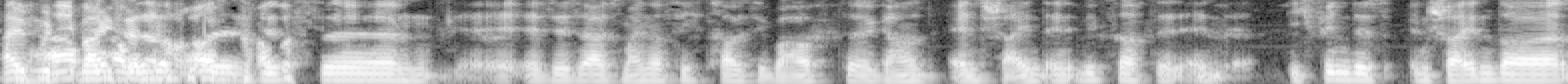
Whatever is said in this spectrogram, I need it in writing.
halt ja, die Weise dann noch das, äh, Es ist aus meiner Sicht raus überhaupt äh, gar nicht entscheidend. Wie gesagt, äh, ich finde es entscheidender,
